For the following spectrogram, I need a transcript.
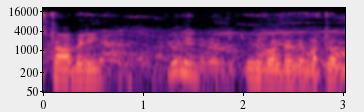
ஸ்ட்ராபெரி இது போன்றது மற்றும்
